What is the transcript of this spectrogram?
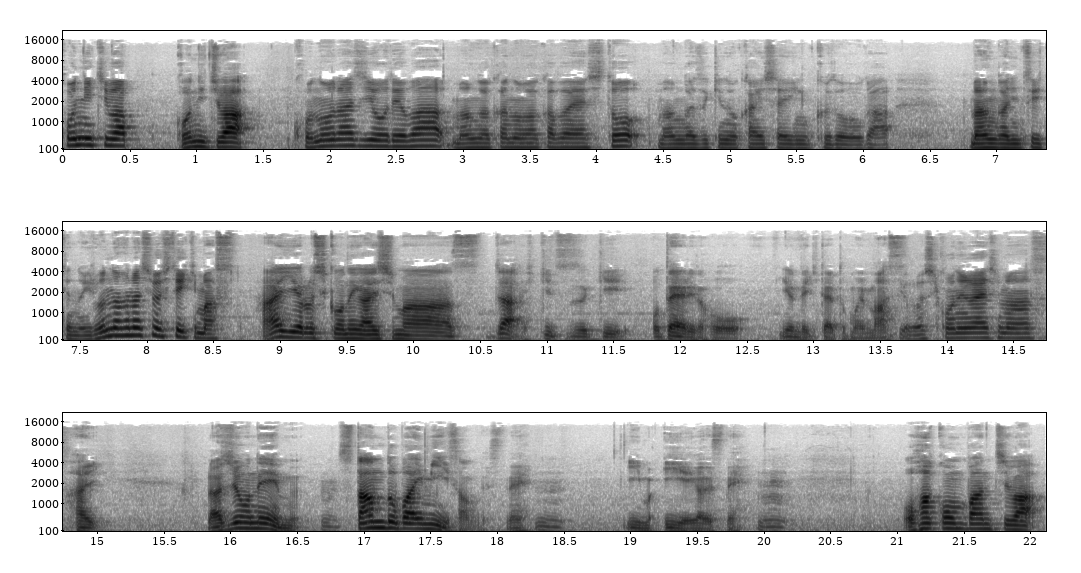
こんにちは。こんにちは。このラジオでは漫画家の若林と漫画好きの会社員工藤が漫画についてのいろんな話をしていきます。はい、よろしくお願いします。じゃあ、引き続きお便りの方を読んでいきたいと思いますよ。ろしくお願いします。はい。ラジオネーム、うんスタンドバイミーさんですねう。ん。いい、いい映画ですね。うん。おはこんばんちは。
